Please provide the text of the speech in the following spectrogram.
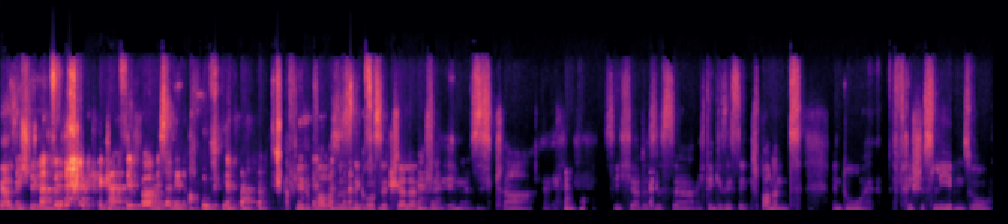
Ja, sicher. Kannst, du kannst dir förmlich an den Augen. Auf jeden Fall. Also, das ist eine große Challenge. Ist klar. Sicher. Das ist, äh, ich denke, es ist spannend, wenn du frisches Leben so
